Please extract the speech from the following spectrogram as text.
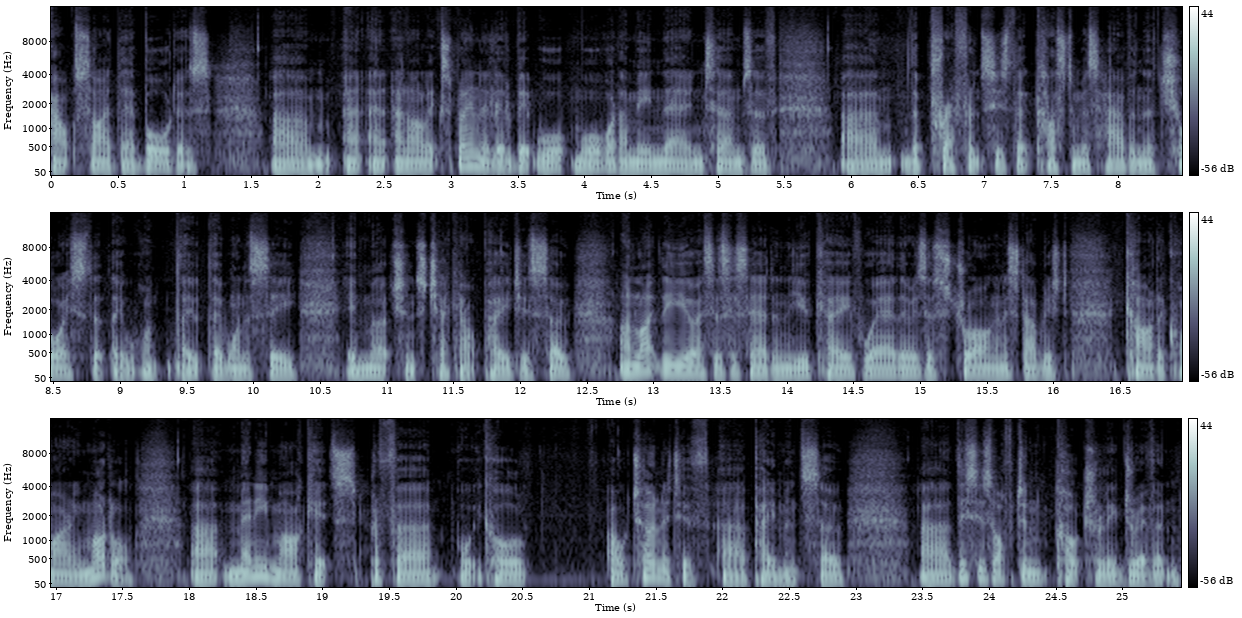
outside their borders. Um, and, and, I'll explain a little bit more, what I mean there in terms of um, the preferences that customers have and the choice that they want they, they want to see in merchants' checkout pages. So, unlike the US, as I said, and the UK, where there is a strong and established card acquiring model, uh, many markets prefer what we call alternative uh, payments. So uh, this is often culturally driven.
